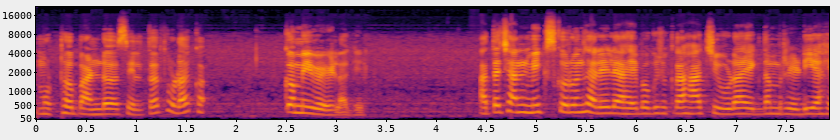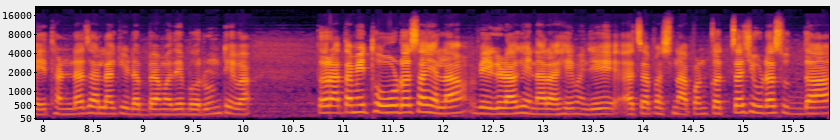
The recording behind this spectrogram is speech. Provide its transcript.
मोठं भांडं असेल तर थोडा क कमी वेळ लागेल. आता छान मिक्स करून झालेले आहे. बघू शकता हा चिवडा एकदम रेडी आहे. थंड झाला की डब्यामध्ये भरून ठेवा. तर आता मी थोडंसं ह्याला वेगळा घेणार आहे. म्हणजे याच्यापासून आपण कच्चा चिवडासुद्धा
